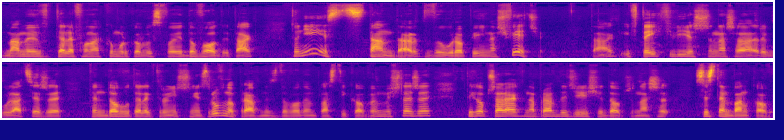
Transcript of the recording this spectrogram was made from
mamy w telefonach komórkowych swoje dowody, tak? To nie jest standard w Europie i na świecie. Tak? I w tej chwili jeszcze nasza regulacja, że ten dowód elektroniczny jest równoprawny z dowodem plastikowym, myślę, że w tych obszarach naprawdę dzieje się dobrze. Nasz system bankowy,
